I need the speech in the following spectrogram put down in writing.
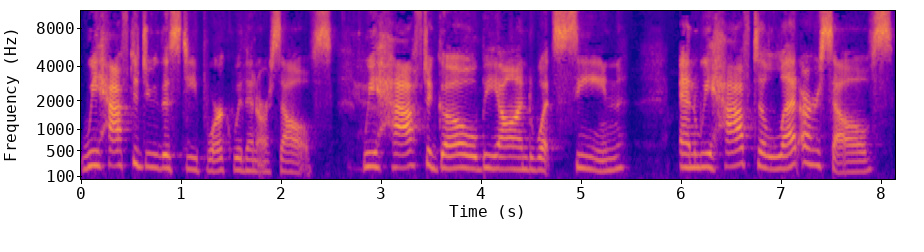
we have to do this deep work within ourselves. Yeah. We have to go beyond what's seen and we have to let ourselves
